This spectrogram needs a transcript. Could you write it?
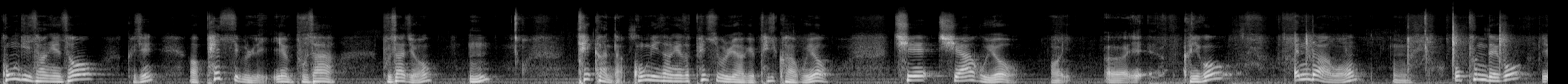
공기상에서 그지? 어, 패시블리 이건 부사 부사죠. 음? 테이크한다. 공기상에서 패시블리하게 테이크하고요. 취해 취하고요. 어, 이- 어 예, 그리고 엔드하고 음, 오픈되고 여-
